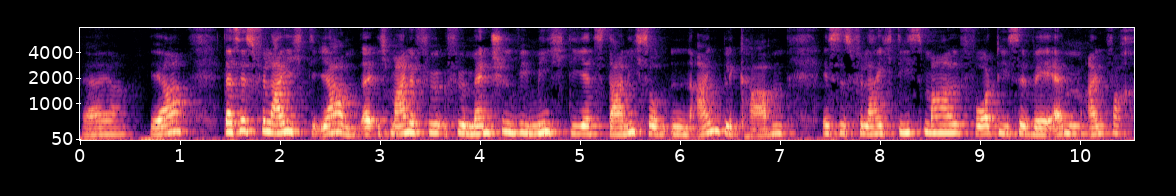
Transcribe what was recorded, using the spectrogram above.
ja, ja. Ja, das ist vielleicht, ja, äh, ich meine, für, für Menschen wie mich, die jetzt da nicht so einen Einblick haben, ist es vielleicht diesmal vor dieser WM einfach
